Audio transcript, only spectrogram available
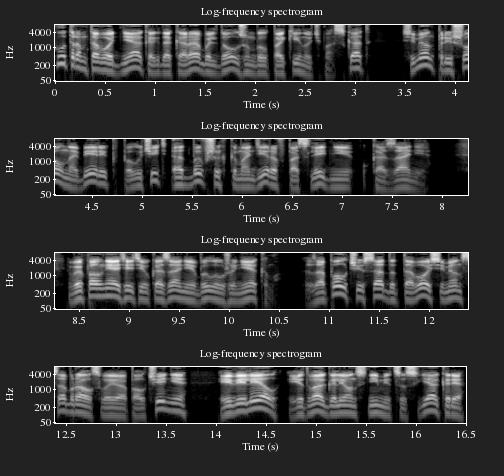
Утром того дня, когда корабль должен был покинуть Маскат, Семен пришел на берег получить от бывших командиров последние указания — Выполнять эти указания было уже некому. За полчаса до того Семен собрал свое ополчение и велел, едва галеон снимется с якоря,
